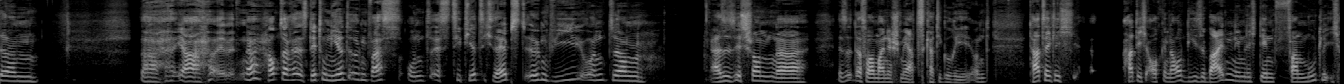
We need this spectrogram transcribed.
ähm, äh, ja, äh, ne, Hauptsache es detoniert irgendwas und es zitiert sich selbst irgendwie und ähm, also es ist schon, äh, es, das war meine Schmerzkategorie und tatsächlich hatte ich auch genau diese beiden, nämlich den vermutlich, ich,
